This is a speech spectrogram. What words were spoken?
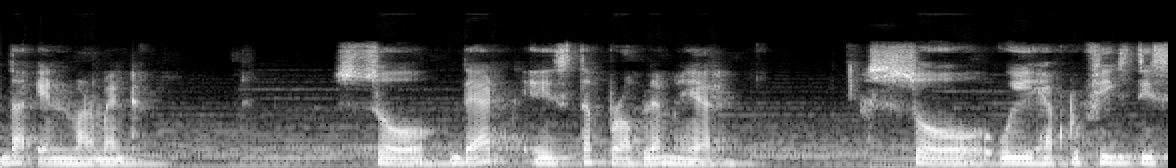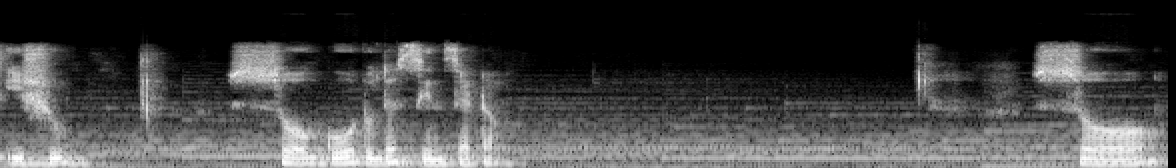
the environment so that is the problem here. So we have to fix this issue. So go to the scene setup. So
